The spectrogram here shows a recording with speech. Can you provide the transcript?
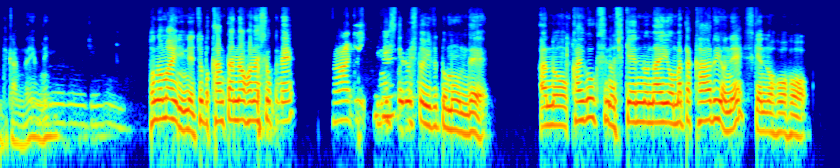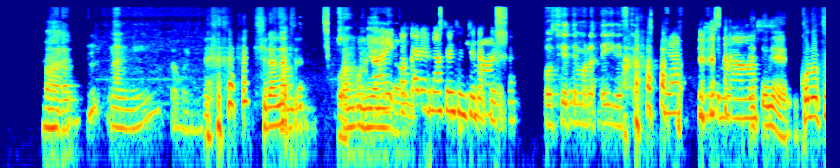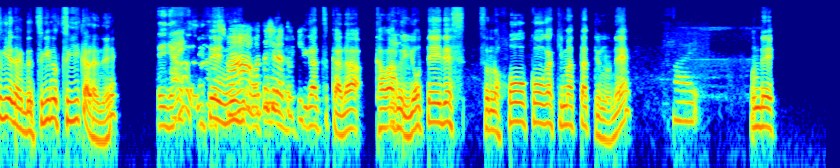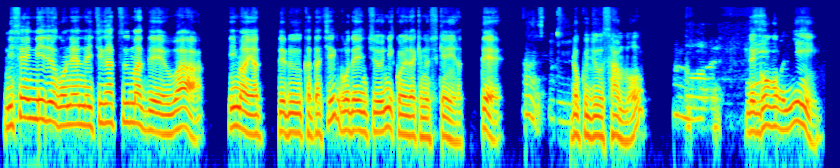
時間だよね。その前にね、ちょっと簡単なお話しとくね。はい。気にしてる人いると思うんで、あの、介護福祉の試験の内容また変わるよね、試験の方法。はい。何？知らない？人。参考にやはい、りわかりません、先生だけ。教えてもらっていいですか？いらっしえます。っとね、この次じゃなくて、次の次からね、え、やだ。あ2026ー私らの年時1月から変わる予定です。その方向が決まったっていうのね。はい。ほんで、2025年の1月までは、今やってる形、午前中にこれだけの試験やって、63問。で、午後に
